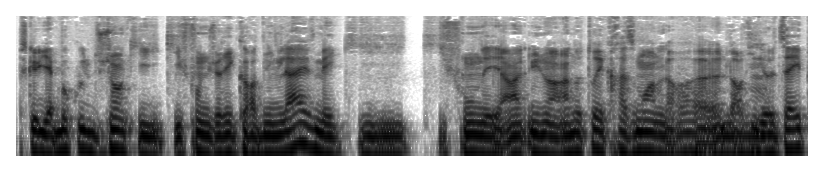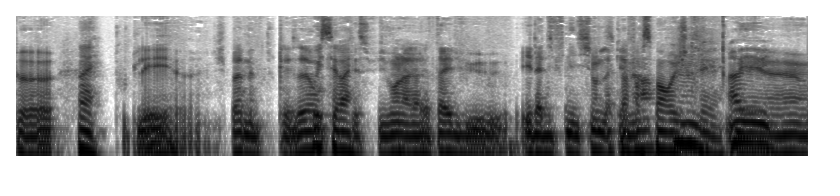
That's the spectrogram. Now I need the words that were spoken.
parce qu'il y a beaucoup de gens qui, qui font du recording live, mais qui, qui font des, un, auto-écrasement de leur, euh, de leur vidéotape, euh, Ouais. toutes les, euh, je sais pas, même toutes les heures. Oui, c'est vrai. Suivant la, la taille du, et la définition de la C'est pas caméra. forcément enregistré. Ah oui, Mais, oui. euh,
